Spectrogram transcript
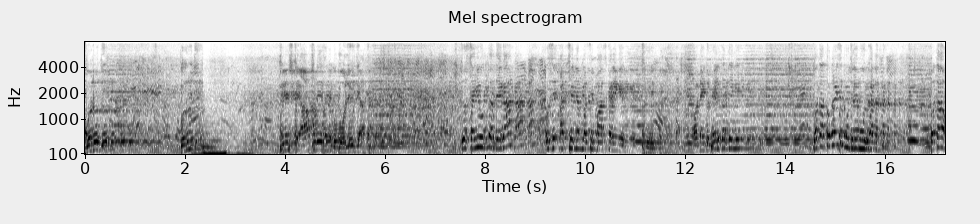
गुरु जी गुरु जी टेस्ट है ऑपरेशन को बोले जाता जो सही उत्तर देगा उसे अच्छे नंबर से पास करेंगे। ठीक है। और नहीं तो फेल कर देंगे। बता तुम्हें से पूछ रहे मूर्खानंद। बताओ।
